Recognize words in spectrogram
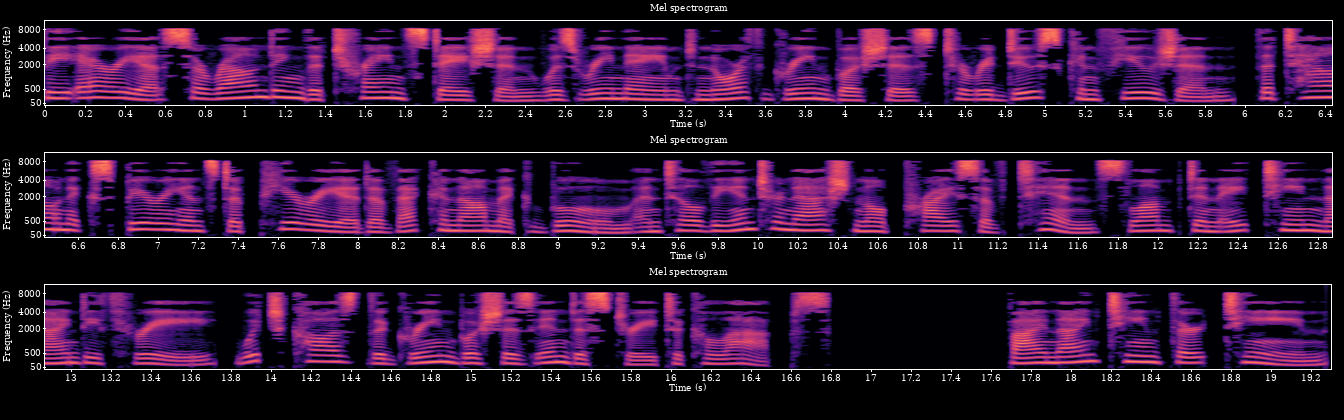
The area surrounding the train station was renamed North Greenbushes to reduce confusion. The town experienced a period of economic boom until the international price of tin slumped in 1893, which caused the Greenbushes industry to collapse. By 1913,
